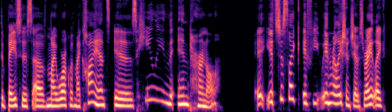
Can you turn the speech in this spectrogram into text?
the basis of my work with my clients is healing the internal. It, it's just like if you in relationships, right? Like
